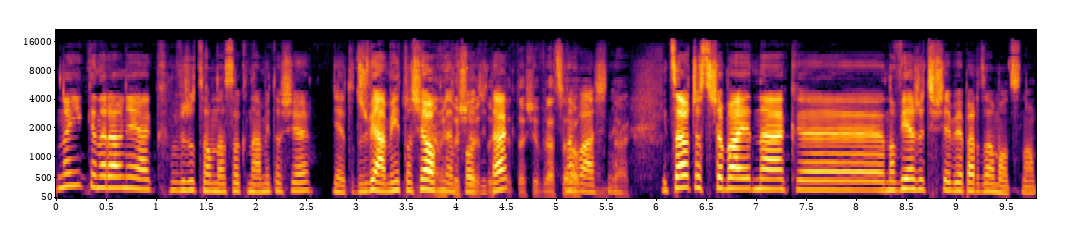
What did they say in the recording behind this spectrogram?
No i generalnie jak wyrzucą nas oknami, to się, nie, to drzwiami, to się Drzwiami oknem to wchodzi, to tak? Się, to się wraca No oknem, właśnie. Tak. I cały czas trzeba jednak e, no, wierzyć w siebie bardzo mocno.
